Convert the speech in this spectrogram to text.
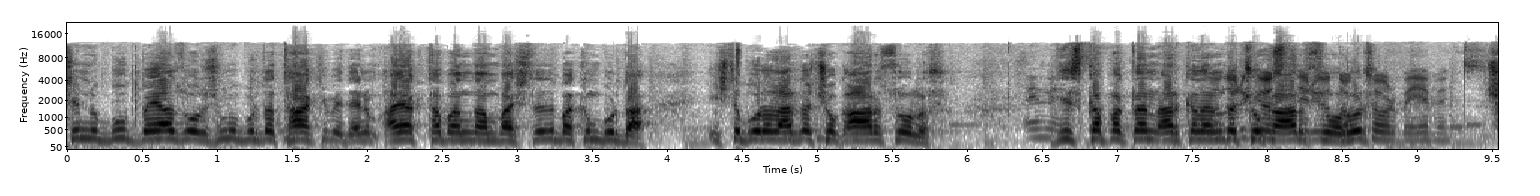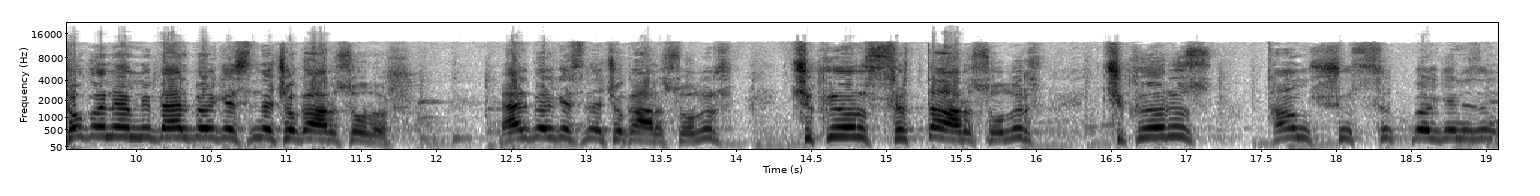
Şimdi bu beyaz oluşumu burada takip edelim. Ayak tabanından başladı. Bakın burada. İşte buralarda çok ağrısı olur. Evet. Diz kapaklarının arkalarında Onları çok ağrısı olur. Doktor bey evet. Çok önemli bel bölgesinde çok ağrısı olur. Bel bölgesinde çok ağrısı olur. Çıkıyoruz sırtta ağrısı olur. Çıkıyoruz tam şu sırt bölgenizin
